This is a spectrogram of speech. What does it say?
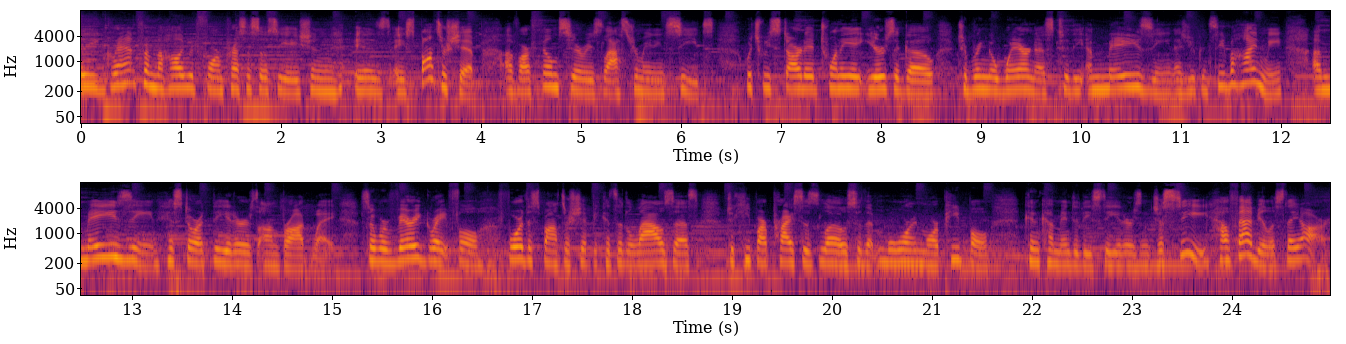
The grant from the Hollywood Foreign Press Association is a sponsorship of our film series Last Remaining Seats, which we started 28 years ago to bring awareness to the amazing, as you can see behind me, amazing historic theaters on Broadway. So we're very grateful for the sponsorship because it allows us to keep our prices low so that more and more people can come into these theaters and just see how fabulous they are.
